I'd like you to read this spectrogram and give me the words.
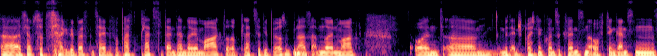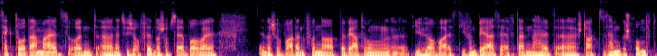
also ich habe sozusagen die besten Zeiten verpasst, platzte dann der neue Markt oder platzte die Börsenblase am neuen Markt. Und ähm, mit entsprechenden Konsequenzen auf den ganzen Sektor damals und äh, natürlich auch für Intershop selber, weil Intershop war dann von einer Bewertung, die höher war als die von BASF, dann halt äh, stark zusammengeschrumpft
